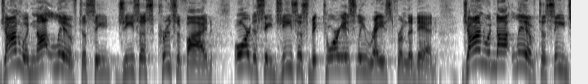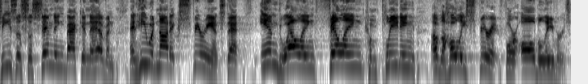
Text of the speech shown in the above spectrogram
John would not live to see Jesus crucified or to see Jesus victoriously raised from the dead. John would not live to see Jesus ascending back into heaven, and he would not experience that indwelling, filling, completing of the Holy Spirit for all believers.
